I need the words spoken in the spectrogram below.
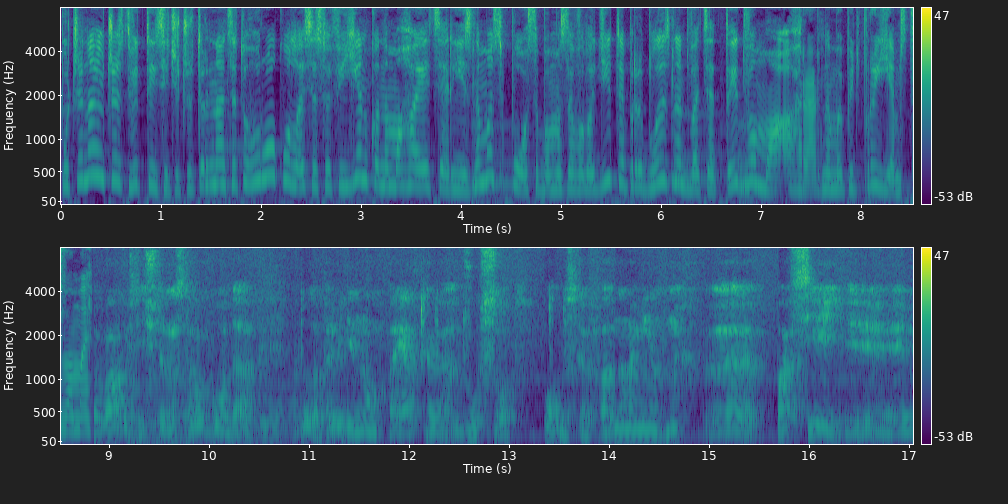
Починаючи з 2014 року, Леся Софієнко намагається різними способами заволодіти приблизно 22 аграрними підприємствами. В августе 2014 года было проведено порядка 200 обысков одномоментных э, по всей э,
